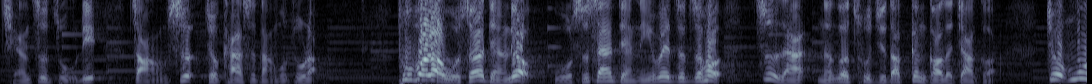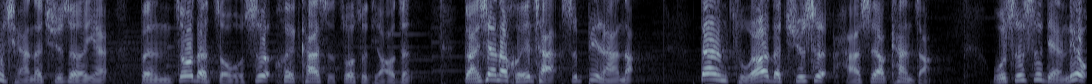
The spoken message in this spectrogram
前置阻力，涨势就开始挡不住了。突破了五十二点六、五十三点零位置之后，自然能够触及到更高的价格。就目前的趋势而言，本周的走势会开始做出调整，短线的回踩是必然的。但主要的趋势还是要看涨，五十四点六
